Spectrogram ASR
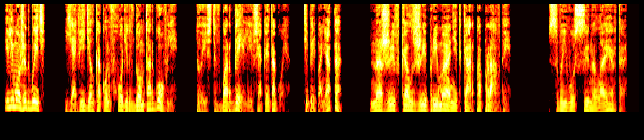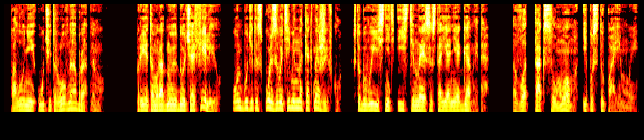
Или, может быть, я видел, как он входит в дом торговли, то есть в бордель и всякое такое. Теперь понятно? Наживка лжи приманит карпа правды. Своего сына Лаэрта Полоний учит ровно обратному. При этом родную дочь Офелию он будет использовать именно как наживку, чтобы выяснить истинное состояние Гамлета. Вот так с умом и поступаем мы.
